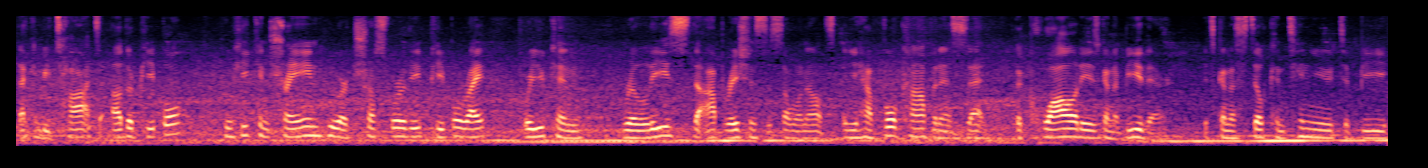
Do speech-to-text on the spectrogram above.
that can be taught to other people who he can train, who are trustworthy people, right? Where you can release the operations to someone else and you have full confidence that the quality is gonna be there. It's gonna still continue to be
